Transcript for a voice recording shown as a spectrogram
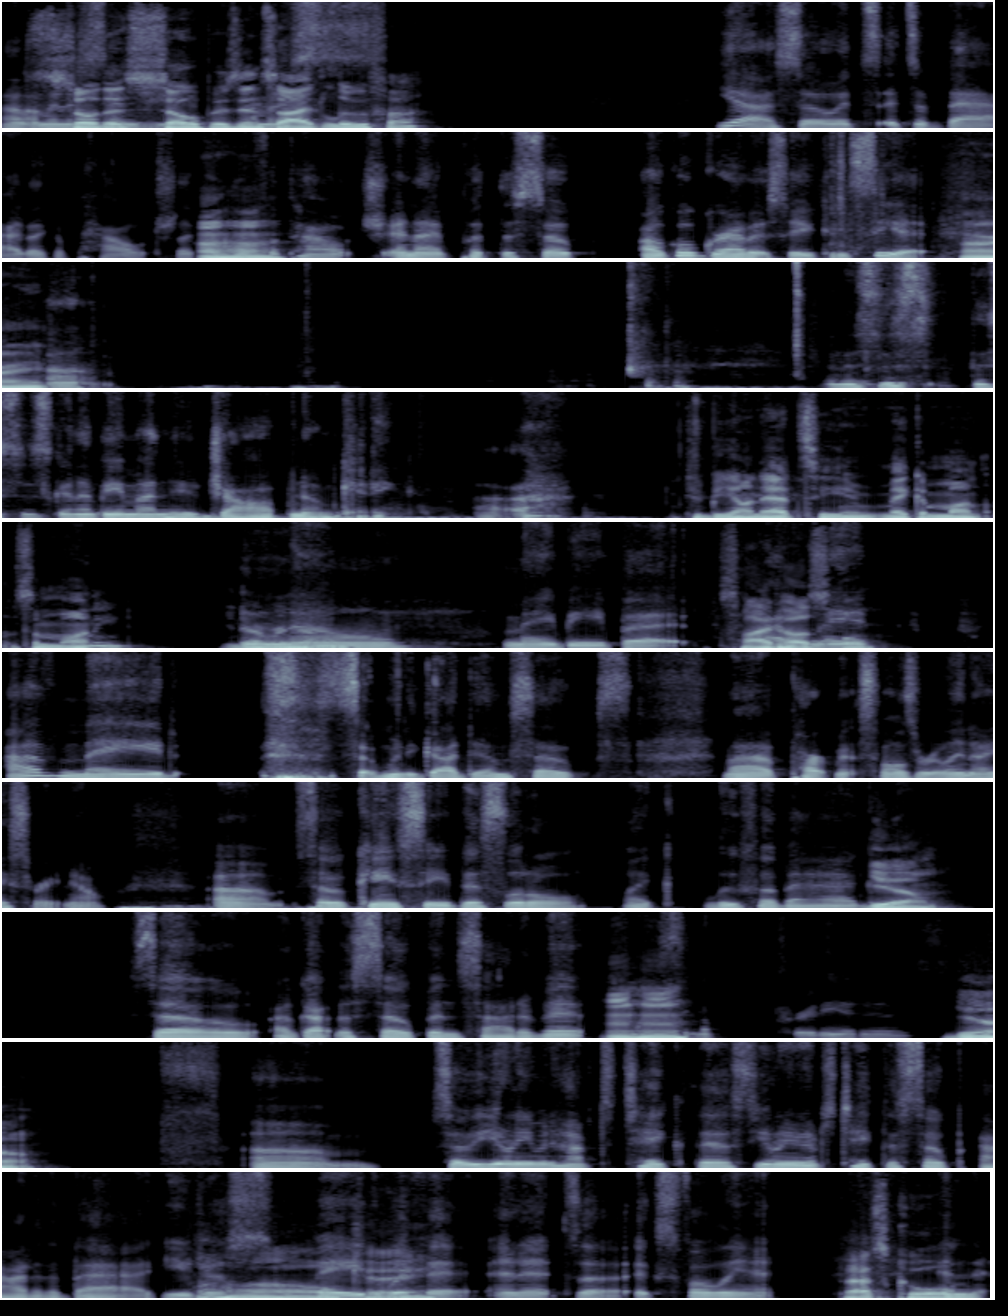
um, I'm gonna so the send you- soap is gonna inside s- loofah. yeah so it's it's a bag like a pouch like Uh-huh. a loofah pouch and i put the soap I'll go grab it so you can see it. All right. Um, and this is this is going to be my new job. No, I'm kidding. Uh, Could be on Etsy and make a mon- some money. You never know. maybe, but Side I've hustle. made- I've made so many goddamn soaps. My apartment smells really nice right now. Um, so can you see this little like loofah bag? yeah. So I've got the soap inside of it. hmm See how pretty it is. Yeah. Um, so you don't even have to take this. You don't even have to take the soap out of the bag. You just Oh, bathe with it, and it's a exfoliant. That's cool. And then,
